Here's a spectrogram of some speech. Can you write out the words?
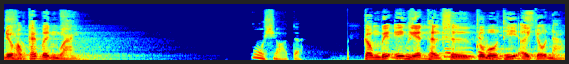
đều học cái bên ngoài. Không biết ý nghĩa thật sự của bố thí ở chỗ nào.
